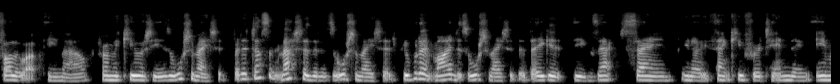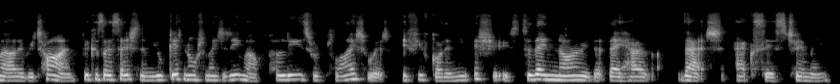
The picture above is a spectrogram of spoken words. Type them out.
follow up email from Acuity is automated, but it doesn't matter matter that it's automated. People don't mind it's automated, that they get the exact same, you know, thank you for attending email every time. Because I say to them, you'll get an automated email. Please reply to it if you've got any issues. So they know that they have that access to me.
